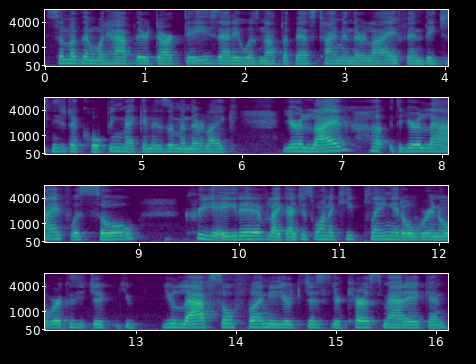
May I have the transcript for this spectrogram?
some of them would have their dark days that it was not the best time in their life, and they just needed a coping mechanism. And they're like, your life, your life was so creative. Like I just want to keep playing it over and over because you just you you laugh so funny. You're just you're charismatic and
